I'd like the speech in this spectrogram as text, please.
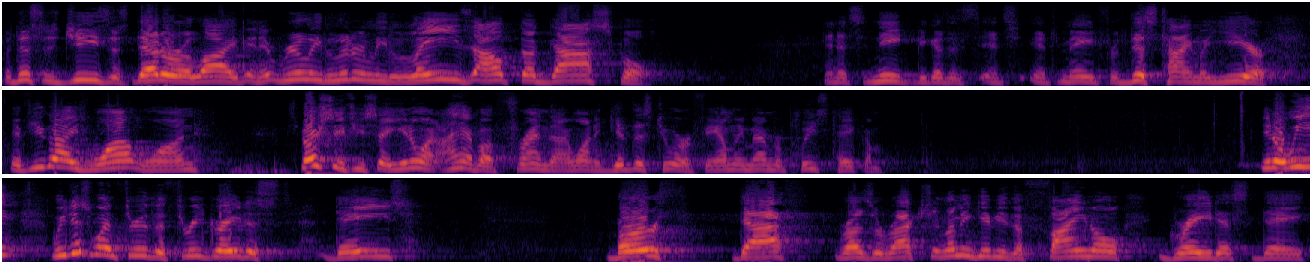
But this is Jesus, dead or alive. And it really literally lays out the gospel. And it's neat because it's, it's, it's made for this time of year. If you guys want one, especially if you say, you know what, I have a friend that I want to give this to or a family member, please take them. You know, we, we just went through the three greatest days birth, death, resurrection. Let me give you the final greatest day.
